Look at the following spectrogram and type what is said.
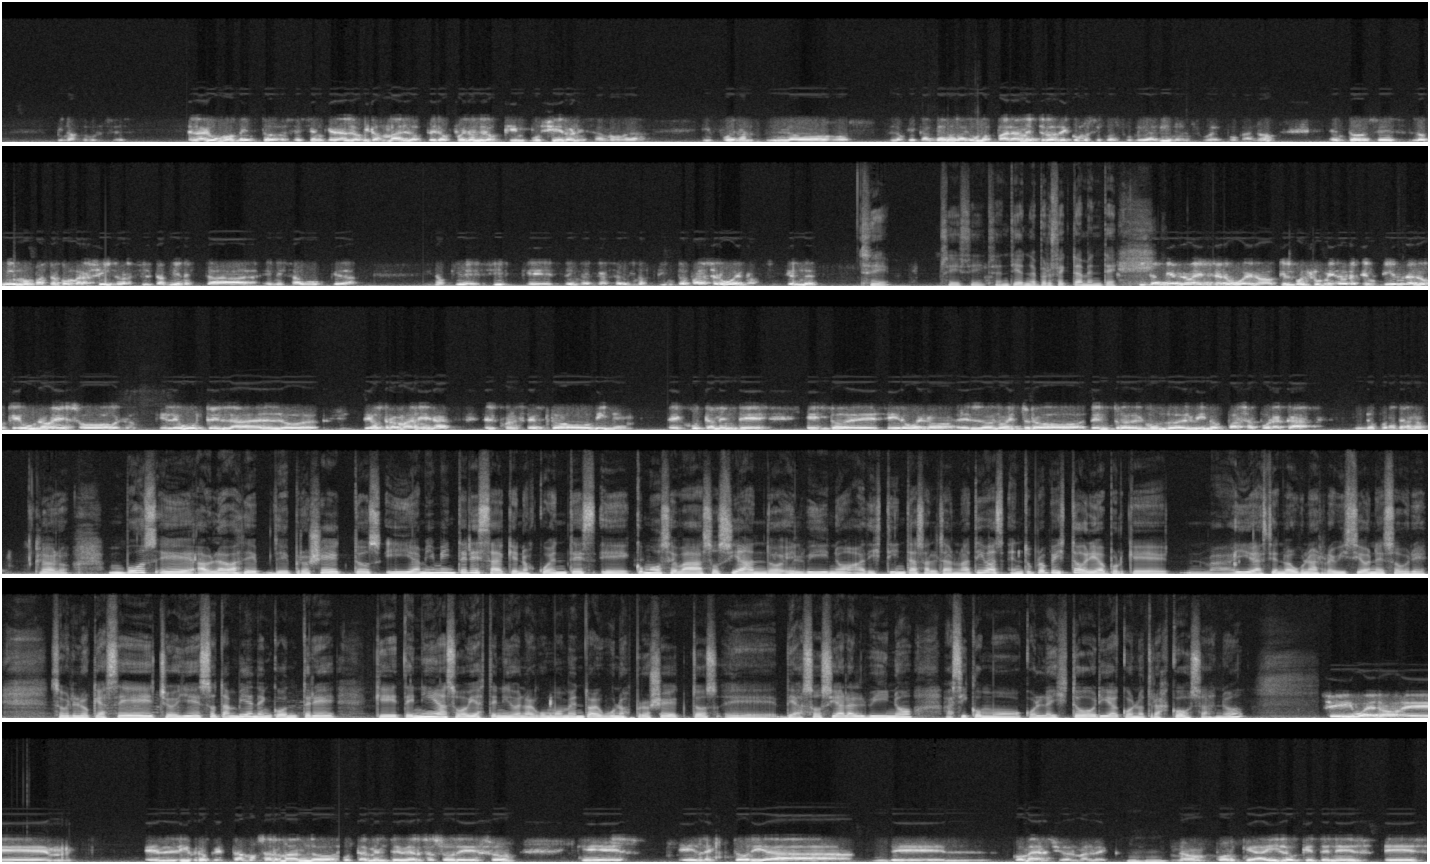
vinos dulces. En algún momento se decían que eran los vinos malos, pero fueron los que impusieron esa moda y fueron los, los que cambiaron algunos parámetros de cómo se consumía el vino en su época, ¿no? Entonces, lo mismo pasa con Brasil. Brasil también está en esa búsqueda no quiere decir que tengan que hacer vinos tintos para ser buenos, ¿se entiende? Sí. Sí, sí, se entiende perfectamente. Y también no es ser bueno, que el consumidor entienda lo que uno es o que le guste la, de otra manera el concepto vino. Es justamente esto de decir, bueno, lo nuestro dentro del mundo del vino pasa por acá y no por acá, ¿no? Claro. Vos eh, hablabas de, proyectos y a mí me interesa que nos cuentes eh, cómo se va asociando el vino a distintas alternativas en tu propia historia, porque mm, ahí haciendo algunas revisiones sobre, sobre lo que has hecho y eso también encontré que tenías o habías tenido en algún momento algunos proyectos eh, de asociar al vino, así como con la historia, con otras cosas, ¿no? Sí, bueno, el libro que estamos armando justamente versa sobre eso, que es eh, la historia del comercio del Malbec, ¿no? Porque ahí lo que tenés es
